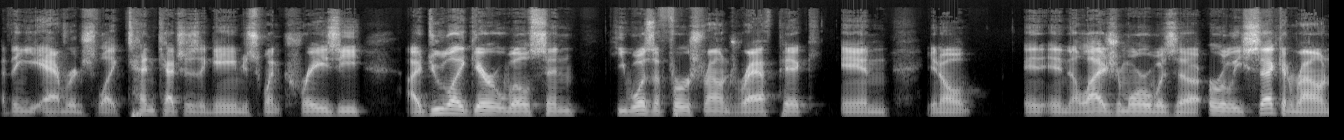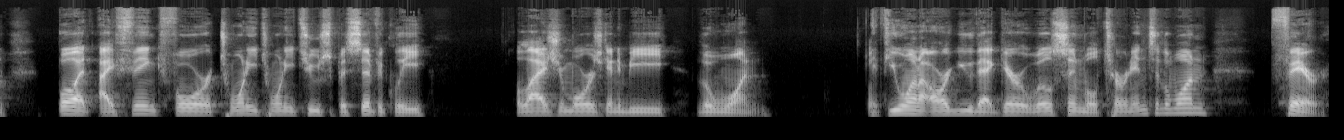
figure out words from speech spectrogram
I think he averaged like 10 catches a game, just went crazy. I do like Garrett Wilson. He was a first round draft pick, and you know, and, Elijah Moore was a early second round. But I think for 2022 specifically, Elijah Moore is going to be the one. If you want to argue that Garrett Wilson will turn into the one, fair.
